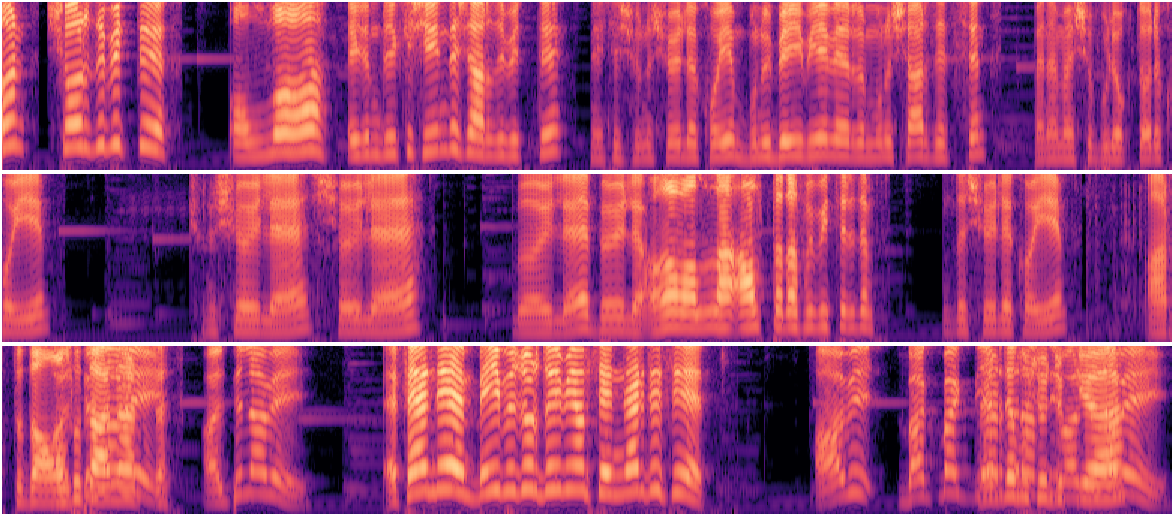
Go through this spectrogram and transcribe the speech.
Lan şarjı bitti. Allah elimdeki şeyin de şarjı bitti. Neyse şunu şöyle koyayım. Bunu baby'ye veririm bunu şarj etsin. Ben hemen şu blokları koyayım. Şunu şöyle şöyle. Böyle böyle. Aa vallahi alt tarafı bitirdim. Bunu da şöyle koyayım. Arttı da 6 Alpen tane abi, arttı. Alpen abi. Efendim baby dur duymuyorum sen neredesin? Abi bak bak diğer Nerede bu çocuk ya? Abi.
